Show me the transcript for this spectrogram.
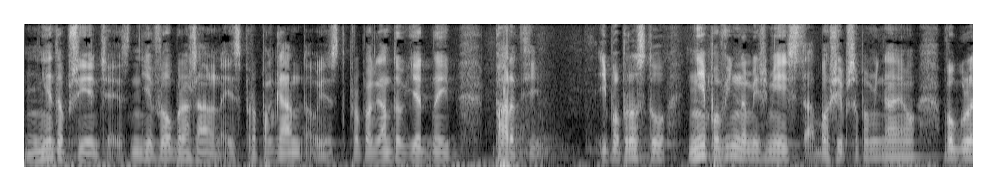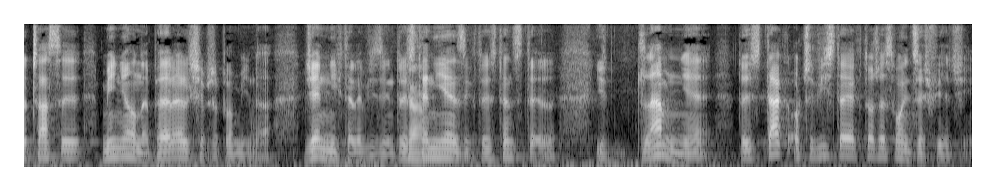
nie do przyjęcia, jest niewyobrażalne, jest propagandą, jest propagandą jednej partii i po prostu nie powinno mieć miejsca, bo się przypominają w ogóle czasy minione. PRL się przypomina, dziennik telewizyjny, to jest tak. ten język, to jest ten styl. I dla mnie to jest tak oczywiste, jak to, że słońce świeci.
